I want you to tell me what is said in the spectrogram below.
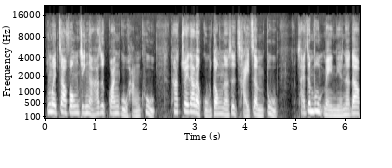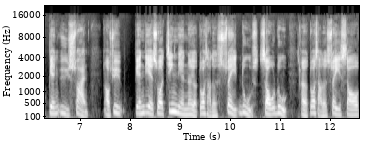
因为兆丰金啊，它是官股行库，它最大的股东呢是财政部，财政部每年呢都要编预算哦，去编列说今年呢有多少的税入收入，还有多少的税收。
